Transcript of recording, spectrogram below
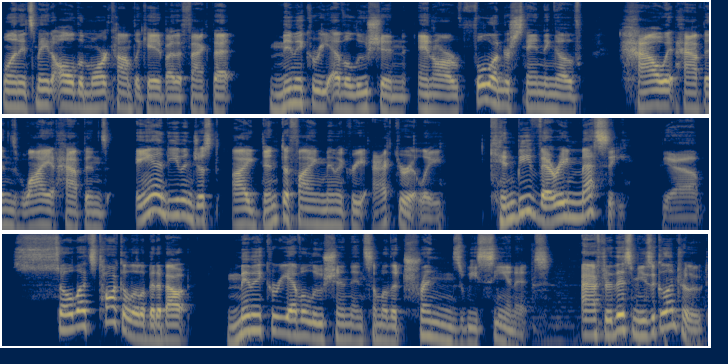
Well, and it's made all the more complicated by the fact that mimicry evolution and our full understanding of how it happens, why it happens, and even just identifying mimicry accurately can be very messy. Yeah. So let's talk a little bit about mimicry evolution and some of the trends we see in it after this musical interlude.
